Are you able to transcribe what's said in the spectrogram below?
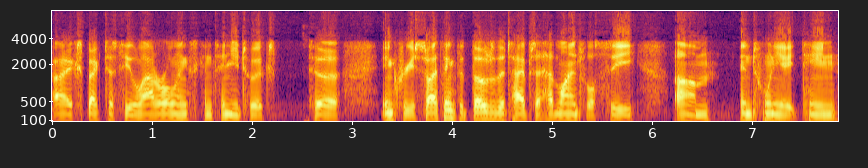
I expect to see lateral lengths continue to ex- to increase. So I think that those are the types of headlines we'll see um, in 2018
